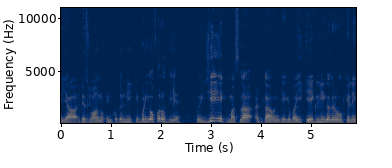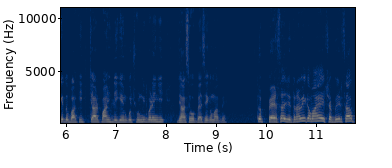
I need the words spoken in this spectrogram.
या रिजवान हो इनको तो लीग की बड़ी ऑफ़र होती है। तो ये एक मसला अटका उनके कि भाई एक लीग अगर वो खेलेंगे तो बाकी चार पाँच लीगें उनको छोड़नी पड़ेंगी जहाँ से वो पैसे कमाते हैं। तो पैसा जितना भी कमाए शबीर साहब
